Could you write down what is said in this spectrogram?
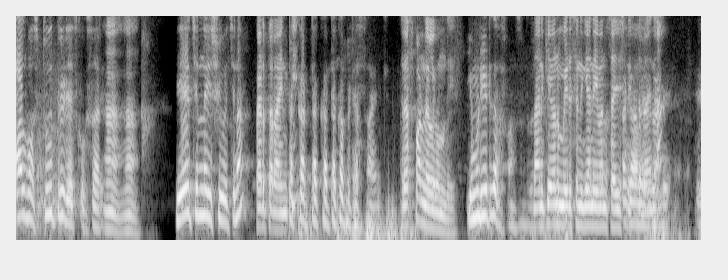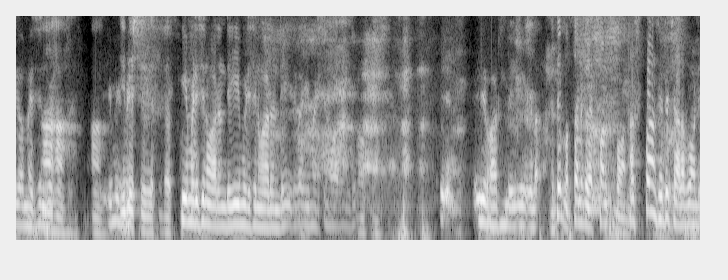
ఆల్మోస్ట్ టూ త్రీ డేస్కి ఒకసారి. ఏ చిన్న ఇష్యూ వచ్చినా పెడతారా టక్క టక్క టక్క పెట్టేస్తాను ఆయనకి. రెస్పాండ్ ఎలాగ ఉంది ఇమీడియట్గా రెస్పాన్స్ ఉంటుంది. దానికి ఏమైనా మెడిసిన్ కానీ ఏమైనా సజెషన్ ఇస్తారా ఆయన? మెడిసిన్. ఈ మెడిసిన్ వాడండి ఈ మెడిసిన్ వాడండి ఇదిగో ఈ మెడిసిన్ వాడండి. ఇది అయితే మొత్తానికి రెస్పాన్స్ బాగుంది. రెస్పాన్స్ అయితే చాలా బాగుంది.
